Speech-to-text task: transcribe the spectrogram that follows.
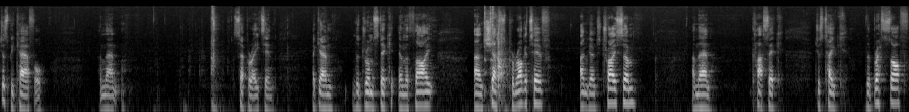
Just be careful. And then separating again the drumstick and the thigh and chef's prerogative. I'm going to try some and then classic just take the breasts off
